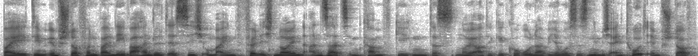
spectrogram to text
Bei dem Impfstoff von Valneva handelt es sich um einen völlig neuen Ansatz im Kampf gegen das neuartige Coronavirus. Es ist nämlich ein Totimpfstoff.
